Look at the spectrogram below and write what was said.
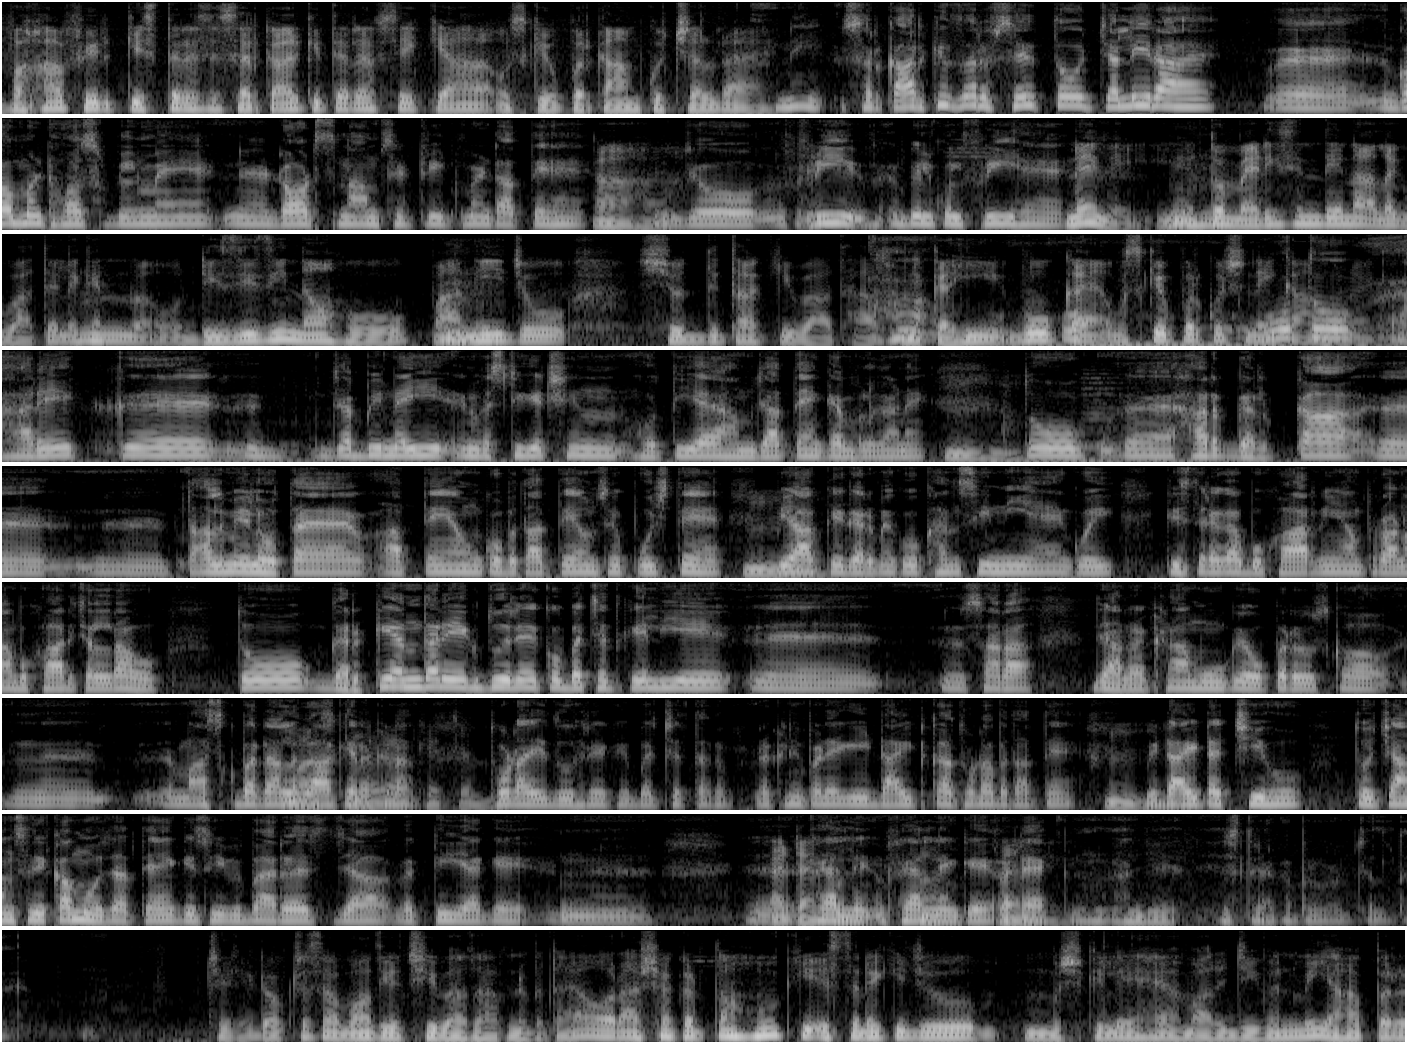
वहाँ फिर किस तरह से सरकार की तरफ़ से क्या उसके ऊपर काम कुछ चल रहा है? नहीं सरकार की तरफ़ से तो चल ही रहा है। गवर्नमेंट हॉस्पिटल में डॉट्स नाम से ट्रीटमेंट आते हैं हाँ, हाँ। जो फ्री बिल्कुल फ्री है। नहीं नहीं ये तो मेडिसिन हम्म, हम्म। देना अलग बात है लेकिन डिज़ीज़ ही ना हो पानी हम्म, जो शुद्धता की बात है हाँ, कहीं। वो, वो उसके ऊपर कुछ नहीं वो काम तो हर एक जब भी नई इन्वेस्टिगेशन होती है हम जाते हैं कैंप लगाने तो हर घर का तालमेल होता है। आते हैं उनको बताते हैं उनसे पूछते हैं भी आपके घर में कोई खांसी नहीं है कोई किस तरह का बुखार नहीं है पुराना बुखार चल रहा हो। तो घर के अंदर एक दूसरे को बचत के लिए सारा ध्यान रखना मुँह के ऊपर उसको मास्क बना लगा के रखना। थोड़ा एक दूसरे की बच्चे तक रखनी पड़ेगी। डाइट का थोड़ा बताते हैं हम्म, भी डाइट हम्म। अच्छी हो तो चांसेस कम हो जाते हैं किसी भी वायरस या बैक्टीरिया के फैलने फैलने हाँ, के अटैक हाँ जी इस तरह का प्रोग्राम चलता है। चलिए, डॉक्टर साहब, बहुत ही अच्छी बात आपने बताया और आशा करता हूँ कि इस तरह की जो मुश्किलें हैं हमारे जीवन में, यहाँ पर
